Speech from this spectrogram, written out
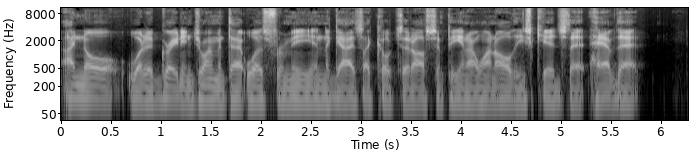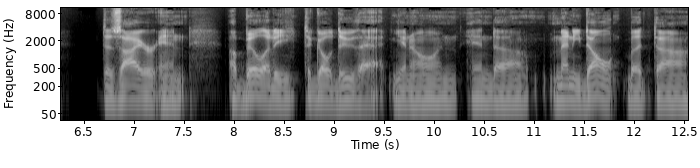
I know what a great enjoyment that was for me and the guys I coached at Austin Peay. And I want all these kids that have that desire and ability to go do that, you know, and and uh, many don't, but uh,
